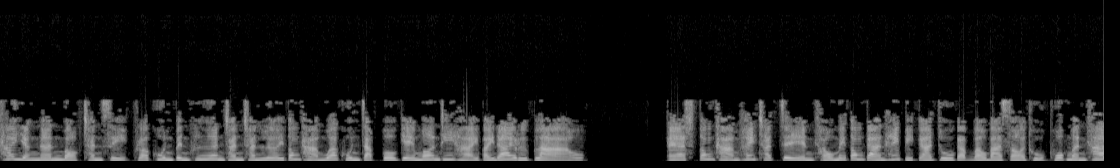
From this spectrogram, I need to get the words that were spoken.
ถ้าอย่างนั้นบอกฉันสิ เพราะคุณเป็นเพื่อนฉัน ฉันเลยต้องถามว่าคุณจับโปเกมอนที่หายไปได้หรือเปล่า แอชต้องถามให้ชัดเจน เขาไม่ต้องการให้ปิกาจูกับเบาบาซอถูกพวกมันฆ่า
